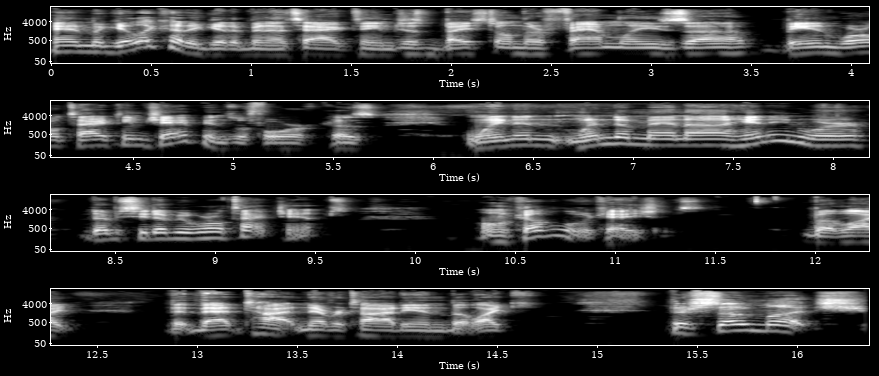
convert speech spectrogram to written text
and McGillicuddy could have been a tag team just based on their families uh, being world tag team champions before. Because Windham, Windham and uh, Hennig were WCW world tag champs on a couple of occasions. But like that that tie never tied in. But like, there's so much.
